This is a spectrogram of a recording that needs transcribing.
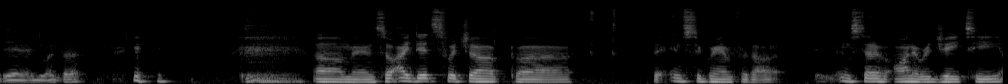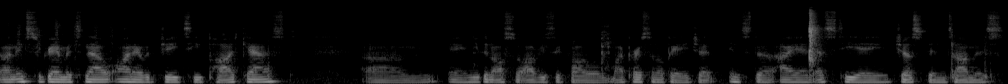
Yeah, you like that? Oh man, so I did switch up uh, the Instagram for the instead of on air with JT on Instagram, it's now on air with JT podcast. Um, and you can also obviously follow my personal page at Insta I N S T A Justin Thomas.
